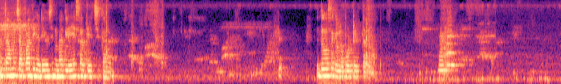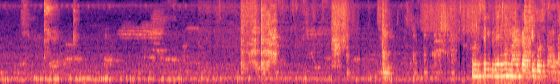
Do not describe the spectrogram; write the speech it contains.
ஊற்றாம சப்பாத்தி கட்டி வச்சு இந்த மாதிரி லேசாக தேய்ச்சிக்கோங்க. தோசைக்கல்ல போட்டு எடுத்துடலாம். ஒரு சைடு வேகும் மாதிரி பரட்டி போட்டுக்கோங்க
